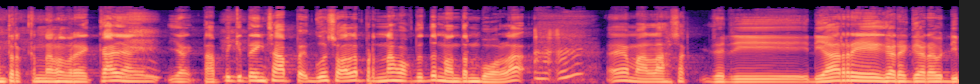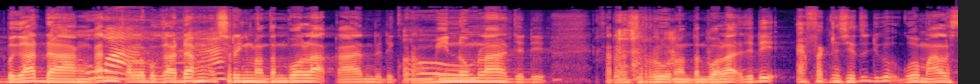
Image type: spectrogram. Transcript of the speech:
yang terkenal mereka yang yang tapi kita yang capek. Gue soalnya pernah waktu itu nonton bola eh malah sak- jadi diare gara-gara di begadang. Kan kalau begadang sering nonton bola kan jadi kurang Oh. minum lah jadi karena seru nonton bola. Jadi efeknya situ juga gue males.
